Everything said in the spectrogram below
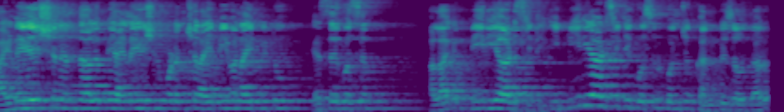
ionization enthalpy ionization potential IP one IP two SA question. అలాగే పీరియాడిసిటీ ఈ పీరియాడిసిటీ క్వశ్చన్ కొంచెం కన్ఫ్యూజ్ అవుతారు.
